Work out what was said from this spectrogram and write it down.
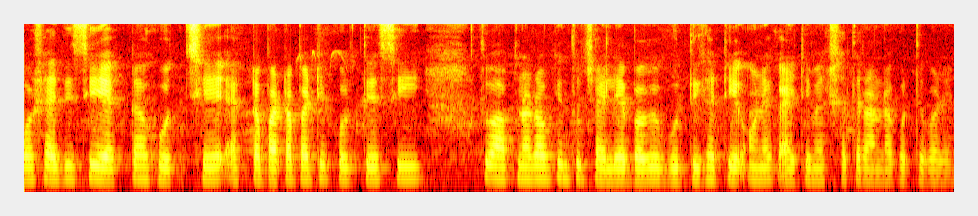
বসাই দিছি, একটা হচ্ছে, একটা বাটাবাটি করতেছি। তো আপনারাও কিন্তু চাইলে এভাবে বুদ্ধি খাটিয়ে অনেক আইটেম একসাথে রান্না করতে পারেন।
